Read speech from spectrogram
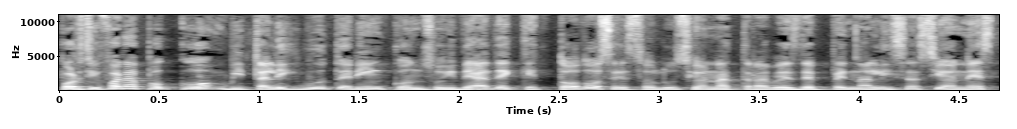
Por si fuera poco, Vitalik Buterin, con su idea de que todo se soluciona a través de penalizaciones,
